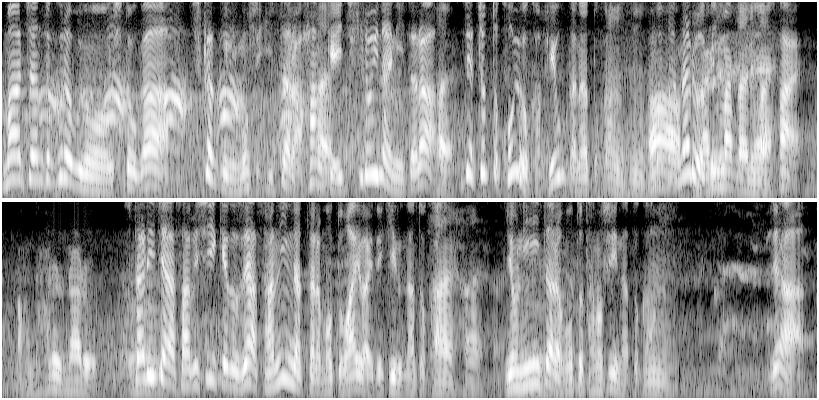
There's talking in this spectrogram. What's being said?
マーチャントクラブの人が近くにもしいたら、半径1キロ以内にいたら、はいじゃあちょっと声をかけようかなとか、うんうんまたなるわけあーなりますね。なりますはい。あ、なるなる。二人じゃ寂しいけど、じゃあ3人だったらもっとワイワイできるなとか、はいはい。4人いたらもっと楽しいなとか、うんじゃあ、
